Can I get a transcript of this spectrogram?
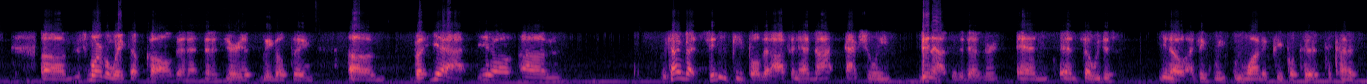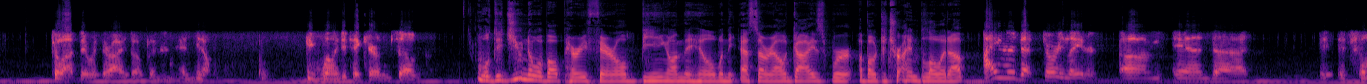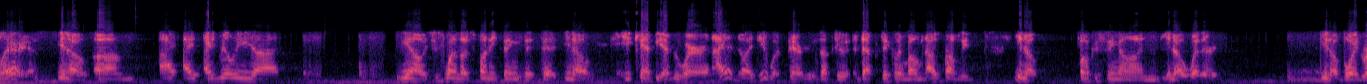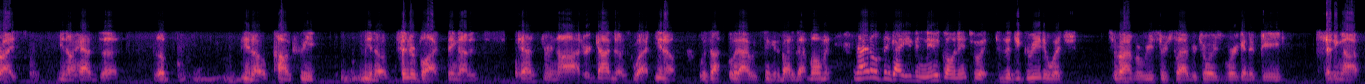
Um, it's more of a wake up call than a, than a serious legal thing. Um, but yeah, you know, um, we're talking about city people that often had not actually been out to the desert, and and so we just, you know, I think we, we wanted people to, to kind of go out there with their eyes open and, and you know be willing to take care of themselves. Well, did you know about Perry Farrell being on the hill when the SRL guys were about to try and blow it up? I heard that story later, um, and uh, it, it's hilarious. You know, um, I, I, I really. Uh, you know, it's just one of those funny things that, that you know, you can't be everywhere. And I had no idea what Perry was up to at that particular moment. I was probably, you know, focusing on, you know, whether, you know, Boyd Rice, you know, had the, the you know, concrete, you know, cinder block thing on his chest or not, or God knows what, you know, was what I was thinking about at that moment. And I don't think I even knew going into it to the degree to which survival research laboratories were going to be setting off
